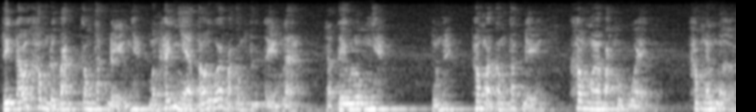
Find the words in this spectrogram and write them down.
Tuyệt đối không được bật công tắc điện nha. Mình thấy nhà tối quá bật công tắc điện là là tiêu luôn nha. Đúng không? Không bật công tắc điện, không à, bật hụt quẹt, không đánh lửa.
